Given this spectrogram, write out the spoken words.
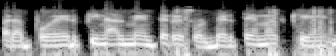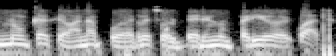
para poder finalmente resolver temas que nunca se van a poder resolver en un periodo de cuatro.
